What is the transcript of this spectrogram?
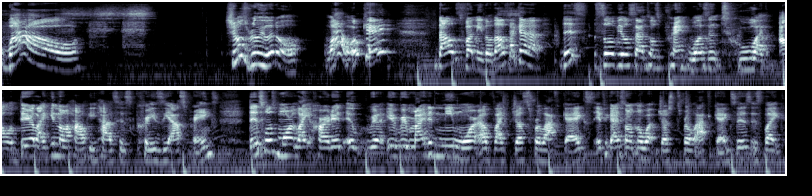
Wow. She was really little. Wow, okay that was funny though. That was like a this Silvio Santos prank wasn't too like out there like you know how he has his crazy ass pranks. This was more lighthearted. It re it reminded me more of like Just for Laugh Gags. If you guys don't know what Just for Laugh Gags is, it's like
